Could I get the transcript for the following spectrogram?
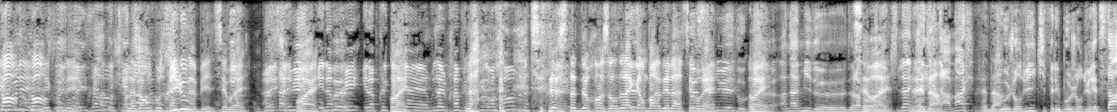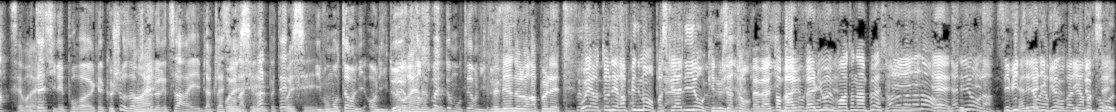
quand quand on l'avait rencontré avec Nabil, c'est vrai. On peut saluer. Et après, et après, vous avez pris un café ensemble. C'était le stade de France, de la euh, Gambardella, c'est vrai. Saluer donc euh, un ami de de la maman de Reda, qui aujourd'hui qui fait les beaux jours du Red Star. Peut-être il est pour euh, quelque chose, hein, parce que le Red Star est bien classé en national, peut-être. Ils vont monter en, Ligue 2, on leur souhaite de monter en Ligue 2. bien de le rappeler. Oui, Anthony, rapidement, parce qu'il y a Lyon qui nous attend. Bah, bah attends, bah, bah ils vont attendre un peu à ce qu'il. Non, non, non, eh, c'est, Lyon. C'est vite la Ligue 2, pour eux.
